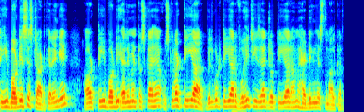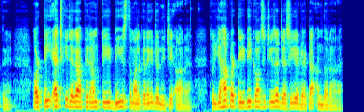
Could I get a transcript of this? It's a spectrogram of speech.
टी बॉडी से स्टार्ट करेंगे और टी बॉडी एलिमेंट उसका है, उसके बाद टी आर बिल्कुल टी आर वही चीज़ है जो टी आर हम हेडिंग में इस्तेमाल करते हैं। और टी एच की जगह फिर हम टी डी इस्तेमाल करेंगे जो नीचे आ रहा है। तो यहाँ पर टी डी कौन सी चीज़ है? जैसे ये डाटा अंदर आ रहा है।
